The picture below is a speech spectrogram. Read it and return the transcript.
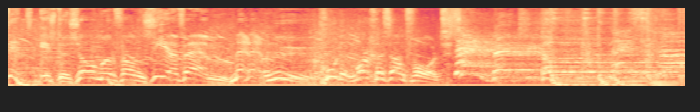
Dit is de zomer van ZFM. Met nu. Goedemorgen Zandvoort. Mexico. Mexico.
